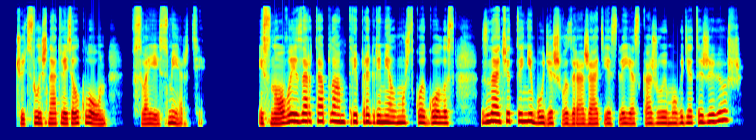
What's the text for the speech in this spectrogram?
— чуть слышно ответил клоун, — «в своей смерти». И снова изо рта Пламтри прогремел мужской голос. «Значит, ты не будешь возражать, если я скажу ему, где ты живешь?»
